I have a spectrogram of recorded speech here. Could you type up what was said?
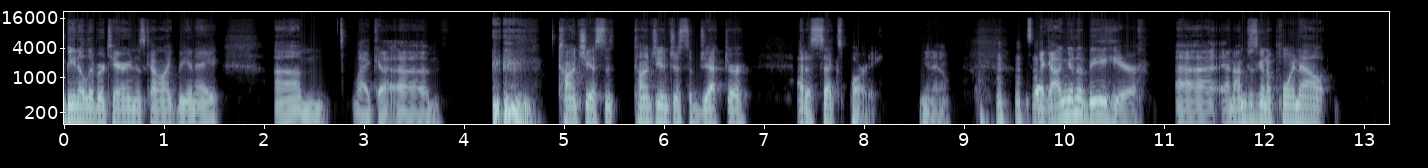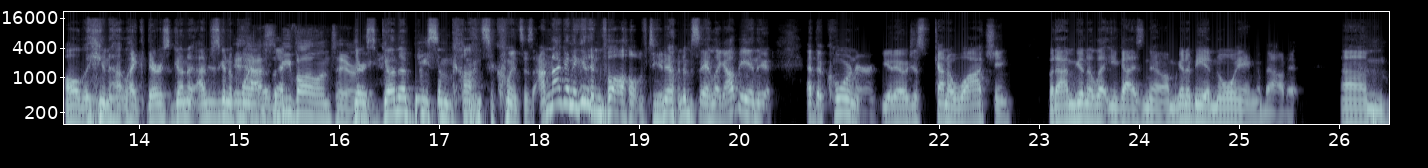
being a libertarian is kind of like being a um like a, a conscientious conscientious objector at a sex party you know? It's like i'm gonna be here uh, and I'm just going to point out all the you know? Like there's gonna i'm just gonna point it has out to like, be voluntary. There's gonna be some consequences. I'm not gonna get involved you know what i'm saying? Like i'll be in the at the corner you know just kind of watching but i'm gonna let you guys know i'm gonna be annoying about it um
